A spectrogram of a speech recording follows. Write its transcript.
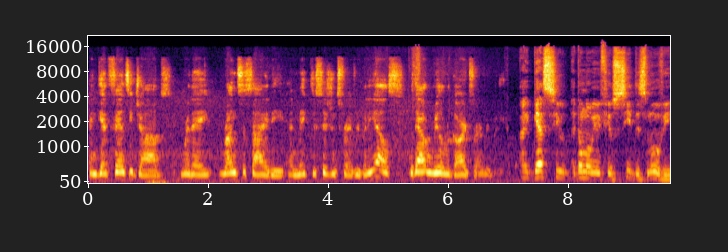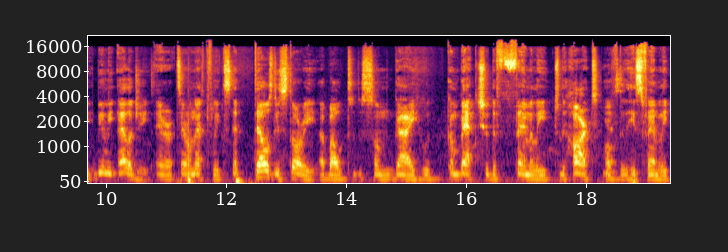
and get fancy jobs where they run society and make decisions for everybody else without real regard for everybody. I guess you. I don't know if you see this movie, Hillbilly Elegy, it's on Netflix, that tells the story about some guy who come back to the family, to the heart yes. of the, his family,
